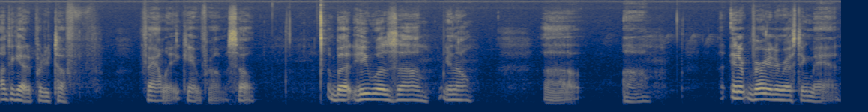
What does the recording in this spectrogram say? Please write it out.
I think he had a pretty tough family he came from. So, but he was, um, you know, uh, uh, a very interesting man.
